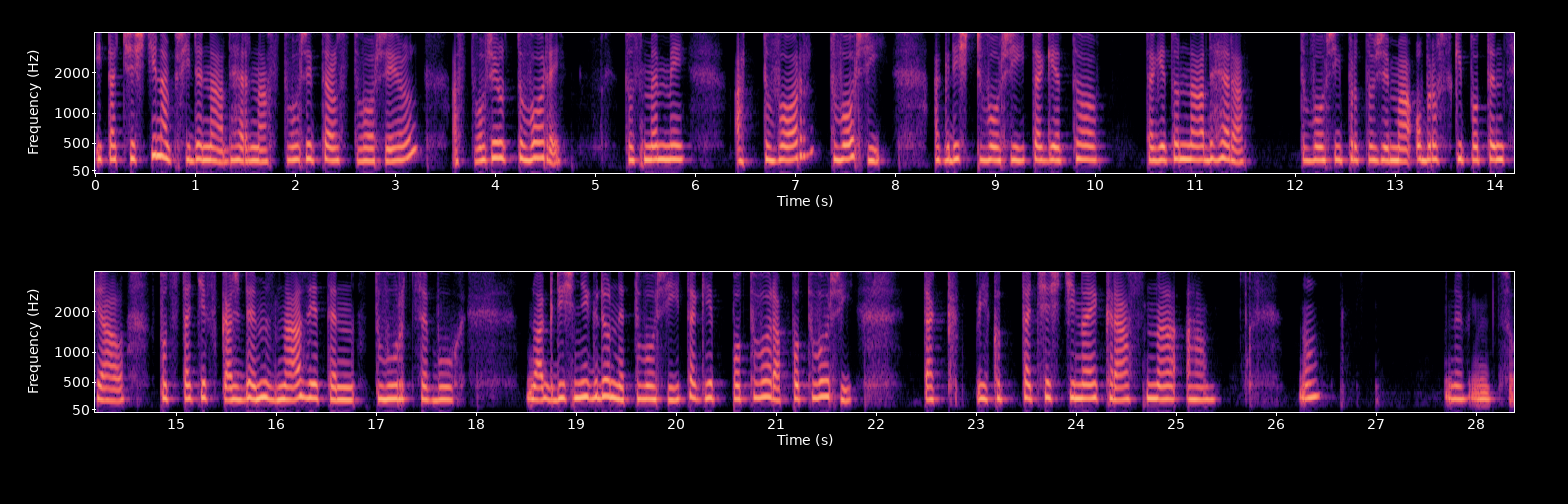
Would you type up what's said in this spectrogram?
i ta čeština přijde nádherná. Stvořitel stvořil a stvořil tvory. To jsme my. A tvor tvoří. A když tvoří, tak je to, tak je to nádhera tvoří, protože má obrovský potenciál. V podstatě v každém z nás je ten tvůrce Bůh. No a když někdo netvoří, tak je potvora, potvoří. Tak jako ta čeština je krásná a no, nevím, co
